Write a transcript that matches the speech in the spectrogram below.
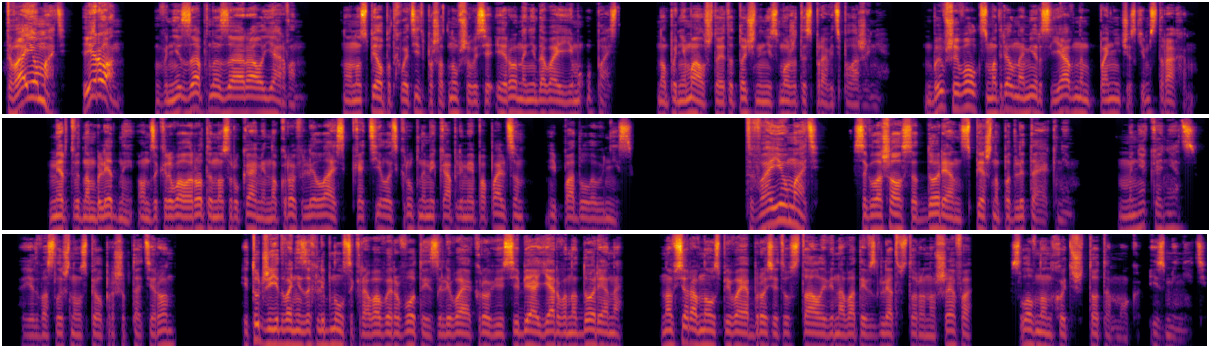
«Твою мать! Ирон!» — внезапно заорал Ярван. Он успел подхватить пошатнувшегося Ирона, не давая ему упасть, но понимал, что это точно не сможет исправить положение. Бывший волк смотрел на мир с явным паническим страхом. Мертвенно-бледный, он закрывал рот и нос руками, но кровь лилась, катилась крупными каплями по пальцам и падала вниз. «Твою мать!» — соглашался Дориан, спешно подлетая к ним. «Мне конец», — едва слышно успел прошептать Ирон, и тут же едва не захлебнулся кровавой рвотой, заливая кровью себя, Ярвана Дориана, но все равно успевая бросить усталый, виноватый взгляд в сторону шефа, словно он хоть что-то мог изменить.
